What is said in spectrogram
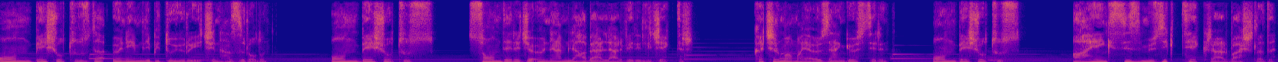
15.30'da önemli bir duyuru için hazır olun. 15.30. Son derece önemli haberler verilecektir. Kaçırmamaya özen gösterin. 15.30. Ahenksiz müzik tekrar başladı.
